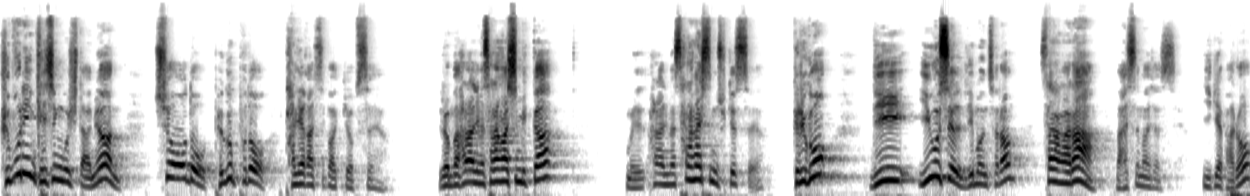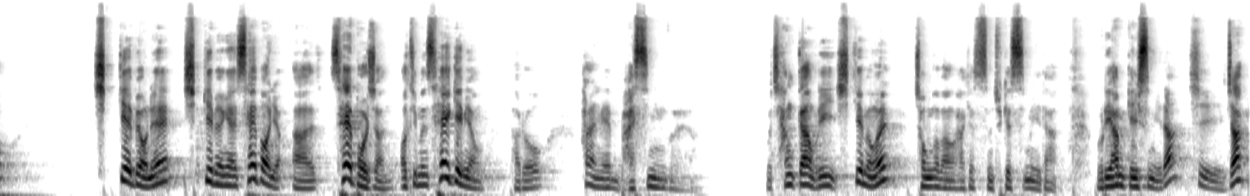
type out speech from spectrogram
그분이 계신 곳이라면 추워도 배고프도 달려갈 수밖에 없어요. 여러분 하나님을 사랑하십니까? 하나님을 사랑했으면 좋겠어요. 그리고 네 이웃을 네 몸처럼 사랑하라 말씀하셨어요. 이게 바로 십계명의 십계명의 세 번역 아, 세 버전 어떻게 보면 세 계명 바로 하나님의 말씀인 거예요. 뭐 잠깐 우리 십계명을 점검하고 하겠으면 좋겠습니다. 우리 함께 있습니다. 시작.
